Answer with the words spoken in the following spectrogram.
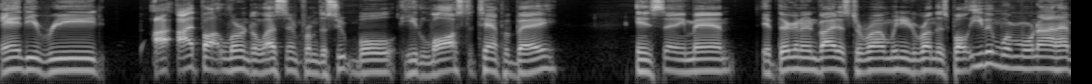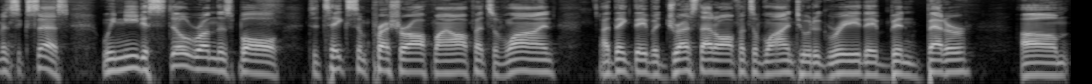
Andy Reid, I, I thought learned a lesson from the Super Bowl. He lost to Tampa Bay in saying, man, if they're going to invite us to run, we need to run this ball. Even when we're not having success, we need to still run this ball to take some pressure off my offensive line. I think they've addressed that offensive line to a degree. They've been better. Um,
